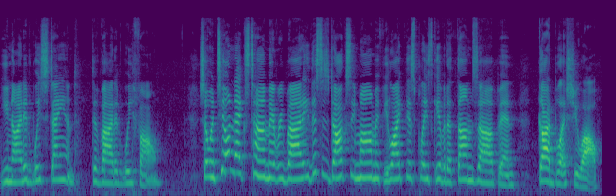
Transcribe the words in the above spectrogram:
united we stand, divided we fall. So until next time, everybody, this is Doxie Mom. If you like this, please give it a thumbs up, and God bless you all.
